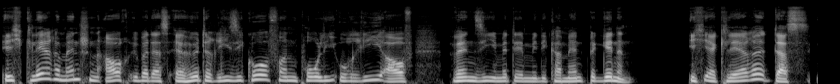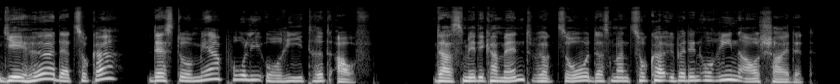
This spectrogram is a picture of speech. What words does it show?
Ich kläre Menschen auch über das erhöhte Risiko von Polyurie auf, wenn sie mit dem Medikament beginnen. Ich erkläre, dass je höher der Zucker, desto mehr Polyurie tritt auf. Das Medikament wirkt so, dass man Zucker über den Urin ausscheidet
